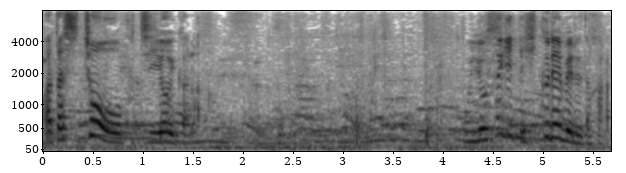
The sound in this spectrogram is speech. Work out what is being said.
私超お口良いから。もう良すぎて引くレベルだから。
